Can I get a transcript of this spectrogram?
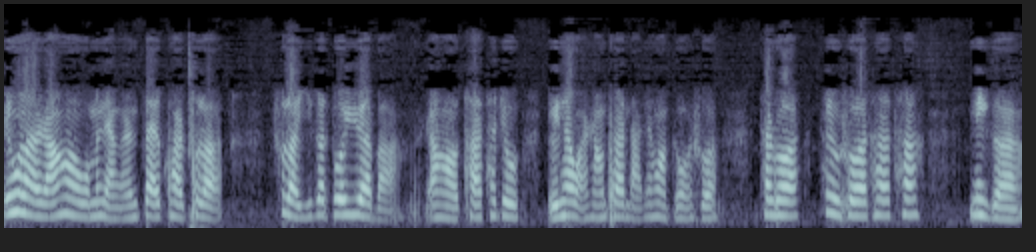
离婚了，然后我们两个人在一块儿处了。处了一个多月吧，然后他他就有一天晚上突然打电话跟我说，他说他就说他他那个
